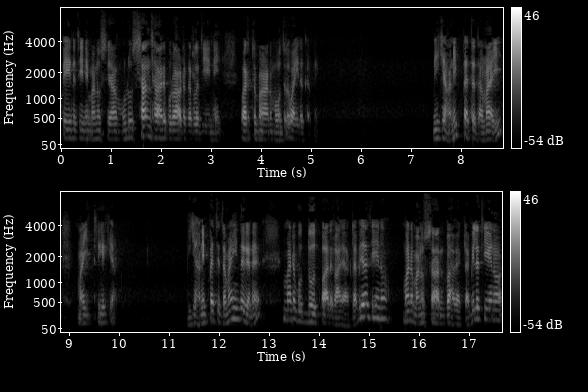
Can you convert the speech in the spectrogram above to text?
පේන තියෙන මිනිස්සයා මුළු සංසාරේ පුරාවට කරලා තියෙන්නේ වර්තමාන මොහොතේ වෛර කරන එක. මේක අනිත් පැත්ත තමයි මෛත්‍රිය කියන්නේ. මේක අනිත් පැත්තේ තමයි ඉඳගෙන මට බුද්ධෝත්පාද කාලයක් ලැබිලා තියෙනවා. මට මනුස්සාන් භාවයක් ලැබිලා තියෙනවා.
